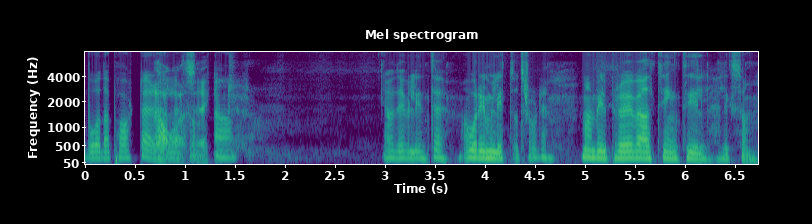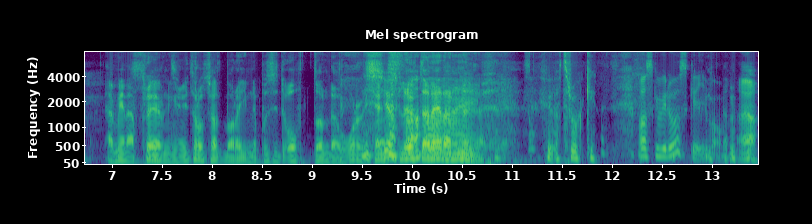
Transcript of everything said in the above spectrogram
båda parter? Ja, säkert. Ja. Ja, det är väl inte orimligt att tro det. Man vill pröva allting till liksom... Jag menar, prövningen är ju trots allt bara inne på sitt åttonde år. Det kan ju sluta redan nu. Vad tråkigt. Vad ska vi då skriva om? Ja.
